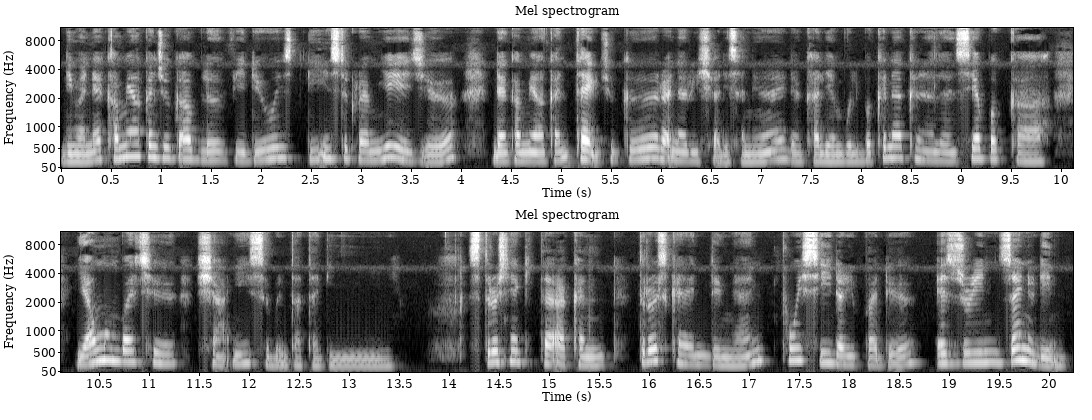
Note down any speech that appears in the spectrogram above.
di mana kami akan juga upload video di Instagram Ye Ye Je dan kami akan tag juga Ratna Risha di sana dan kalian boleh berkenal-kenalan siapakah yang membaca syair sebentar tadi. Seterusnya kita akan teruskan dengan puisi daripada Ezrin Zainuddin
